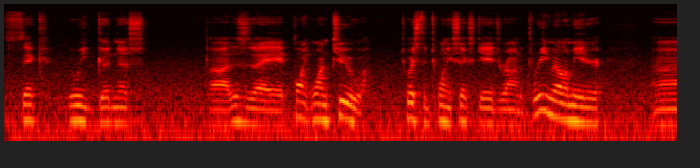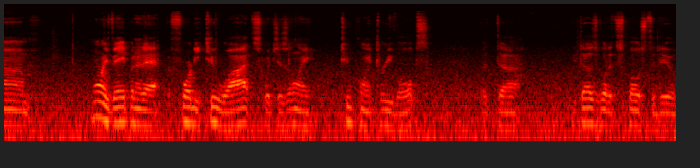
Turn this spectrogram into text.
thick, ooey goodness. Uh, this is a 0.12 twisted 26 gauge around a 3 millimeter. Um, I'm only vaping it at 42 watts, which is only 2.3 volts. But uh, it does what it's supposed to do.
